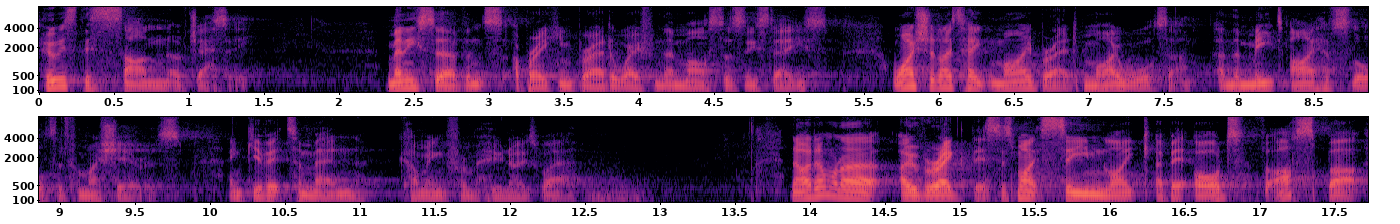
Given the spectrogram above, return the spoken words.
Who is this son of Jesse? Many servants are breaking bread away from their masters these days. Why should I take my bread, my water, and the meat I have slaughtered for my shearers, and give it to men coming from who knows where? Now, I don't want to overegg this. This might seem like a bit odd for us, but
